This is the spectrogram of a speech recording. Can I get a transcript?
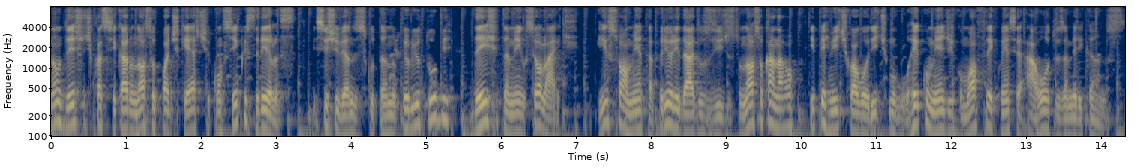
não deixe de classificar o nosso podcast com 5 estrelas. E se estiver nos escutando pelo YouTube, deixe também o seu like. Isso aumenta a prioridade dos vídeos do nosso canal e permite que o algoritmo o recomende com maior frequência a outros americanos.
